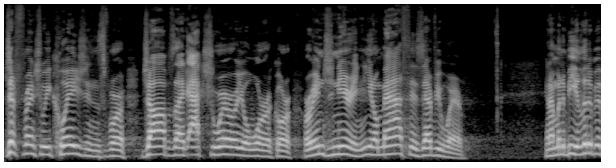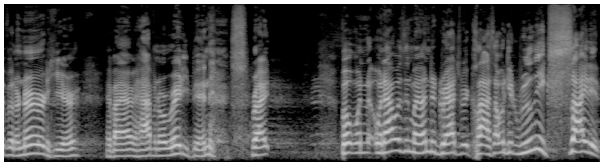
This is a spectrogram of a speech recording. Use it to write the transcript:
differential equations for jobs like actuarial work or, or engineering. You know, math is everywhere. And I'm to be a little bit of a nerd here, if I haven't already been, right? But when, when I was in my undergraduate class, I would get really excited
